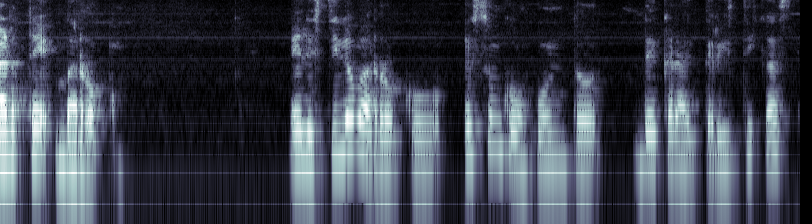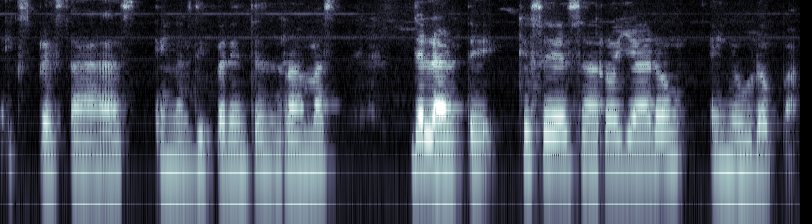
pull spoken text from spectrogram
Arte barroco. El estilo barroco es un conjunto de características expresadas en las diferentes ramas del arte que se desarrollaron en Europa,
